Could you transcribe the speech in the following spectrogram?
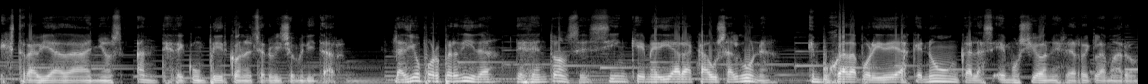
extraviada años antes de cumplir con el servicio militar. La dio por perdida desde entonces sin que mediara causa alguna, empujada por ideas que nunca las emociones le reclamaron,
